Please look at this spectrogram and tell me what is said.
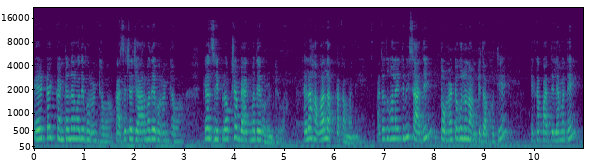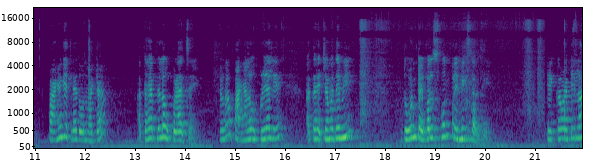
एअरटाईट कंटेनरमध्ये भरून ठेवा. काचेच्या जारमध्ये भरून ठेवा. किंवा झिपलॉकच्या बॅगमध्ये भरून ठेवा. ह्याला हवा लागता कामा नये. आता तुम्हाला इथे मी साधी टोमॅटो घालून आमटी दाखवते एका पातेल्यामध्ये पाणी घेतलं आहे दोन वाट्या. आता हे आपल्याला उकळायचं आहे बघा पाण्याला उकळी आली आहे आता ह्याच्यामध्ये मी दोन टेबलस्पून प्रीमिक्स घालते. एका वाटीला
